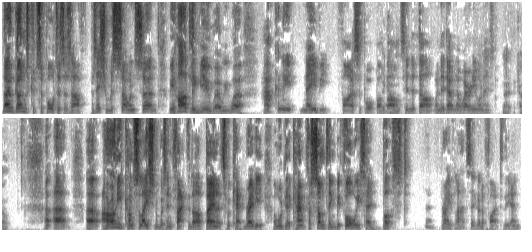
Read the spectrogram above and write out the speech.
No guns could support us as our position was so uncertain. We hardly knew where we were. How can the Navy fire support bombardments in the dark when they don't know where anyone is? no, they can't. Uh, uh, uh, our only consolation was in fact that our bayonets were kept ready and would account for something before we said bust. Brave lads, they're going to fight to the end.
